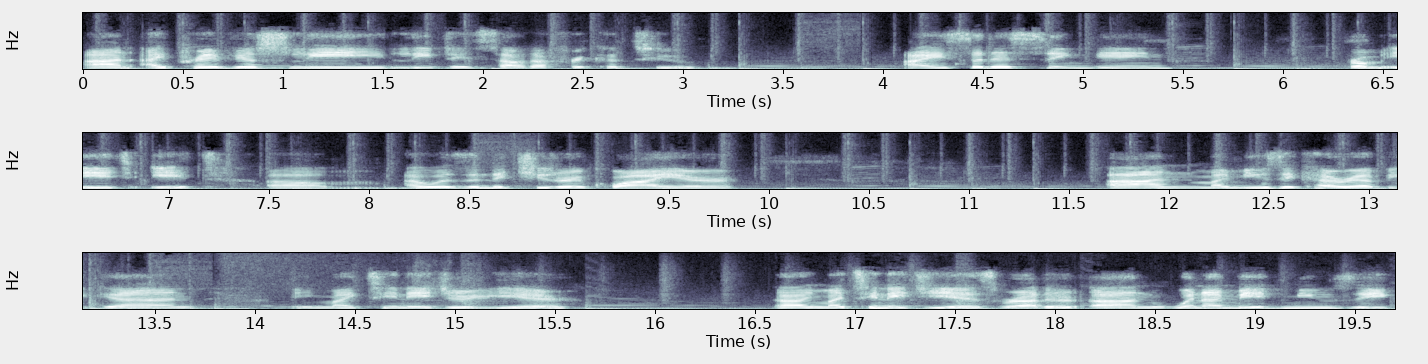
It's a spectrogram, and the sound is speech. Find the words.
and I previously lived in South Africa too. I started singing from age eight. Um, I was in the children choir, and my music career began in my teenager year, uh, in my teenage years rather. And when I made music,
